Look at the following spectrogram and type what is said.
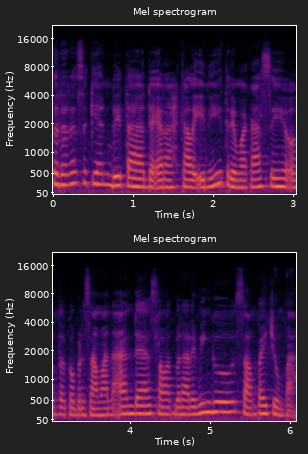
Saudara sekian berita daerah kali ini. Terima kasih untuk kebersamaan Anda. Selamat berhari Minggu. Sampai jumpa.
